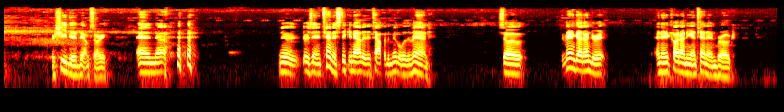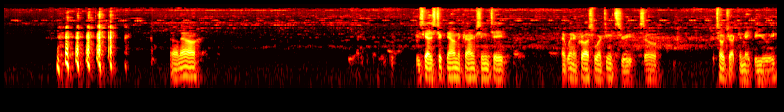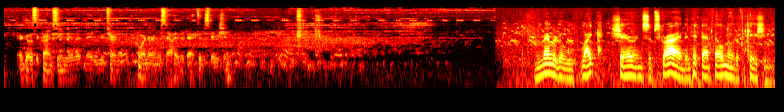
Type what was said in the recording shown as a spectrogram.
Or she did, I'm sorry. And uh, there, there's an antenna sticking out at the top of the middle of the van. So the van got under it, and then it caught on the antenna and broke. well, now these guys took down the crime scene tape that went across 14th Street, so the tow truck can make the UE. There goes the crime scene unit, made a U-turn up at the corner and is now headed back to the station. Remember to like, share, and subscribe and hit that bell notification.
